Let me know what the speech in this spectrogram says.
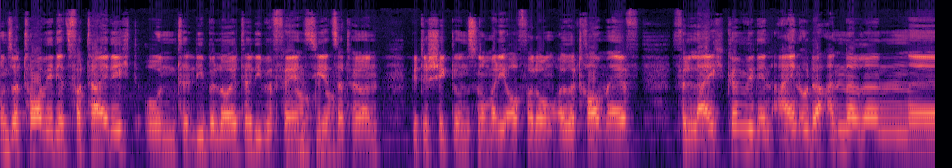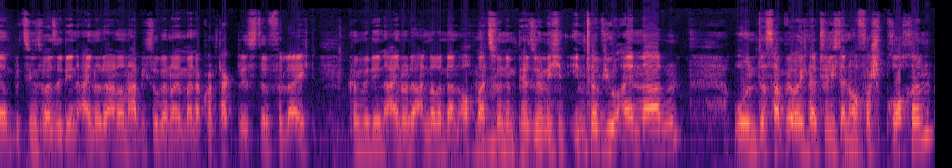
Unser Tor wird jetzt verteidigt und liebe Leute, liebe Fans, Genau, die genau. jetzt das hören, bitte schickt uns nochmal die Aufforderung, eure Traumelf. Vielleicht können wir den ein oder anderen, äh, beziehungsweise den ein oder anderen habe ich sogar noch in meiner Kontaktliste, vielleicht können wir den ein oder anderen dann Mhm. auch mal zu einem persönlichen Interview einladen. Und das haben wir euch natürlich dann Genau. auch versprochen.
